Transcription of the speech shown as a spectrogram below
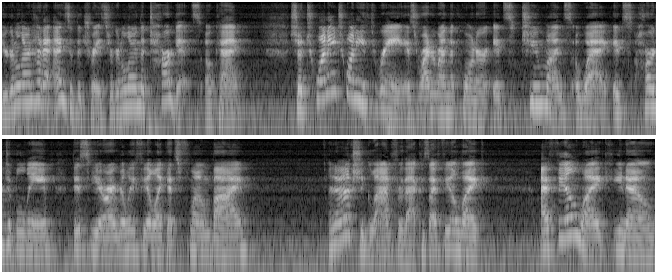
You're gonna learn how to exit the trades. You're gonna learn the targets, okay? So 2023 is right around the corner. It's two months away. It's hard to believe this year. I really feel like it's flown by. And I'm actually glad for that because I feel like I feel like, you know,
